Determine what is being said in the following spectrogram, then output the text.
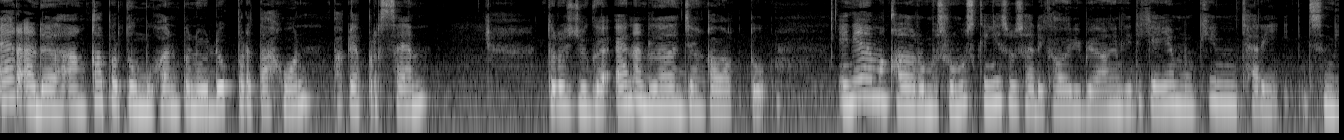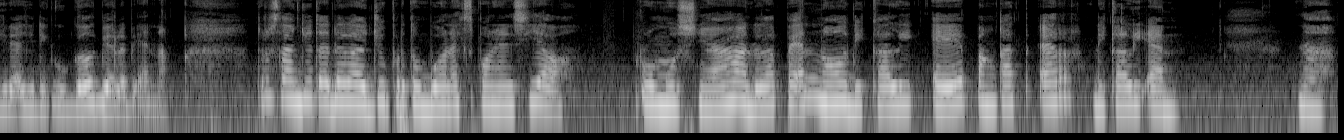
R adalah angka pertumbuhan penduduk per tahun, pakai persen. Terus juga N adalah jangka waktu. Ini emang kalau rumus-rumus kayaknya susah deh kalau dibilangin, jadi kayaknya mungkin cari sendiri aja di Google biar lebih enak. Terus lanjut ada laju pertumbuhan eksponensial. Rumusnya adalah P0 dikali E pangkat R dikali N. Nah,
